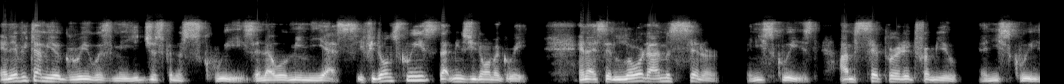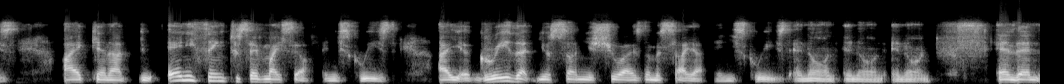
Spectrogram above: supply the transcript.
And every time you agree with me, you're just going to squeeze. And that will mean yes. If you don't squeeze, that means you don't agree. And I said, Lord, I'm a sinner. And he squeezed. I'm separated from you. And he squeezed. I cannot do anything to save myself. And he squeezed. I agree that your son Yeshua is the Messiah. And he squeezed and on and on and on. And then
